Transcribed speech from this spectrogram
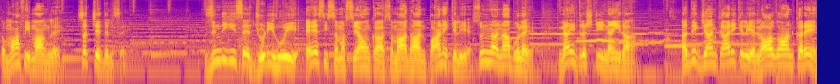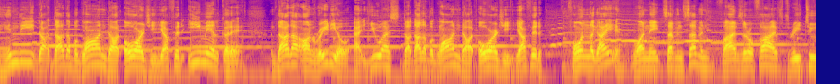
तो माफ़ी मांग ले, सच्चे दिल से। ज़िंदगी से जुड़ी हुई ऐसी समस्याओं का समाधान पाने के लिए सुनना ना भूले, नई दृष्टि, नई राह। अधिक जानकारी के लिए लॉग ऑन करें हिंदी दादा भगवान डॉट ओ आर जी या फिर ईमेल करें Dada on radio at U S Dada Bhagwan dot ओ आर जी या फिर फ़ोन लगाइए one eight seven seven five zero five three two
